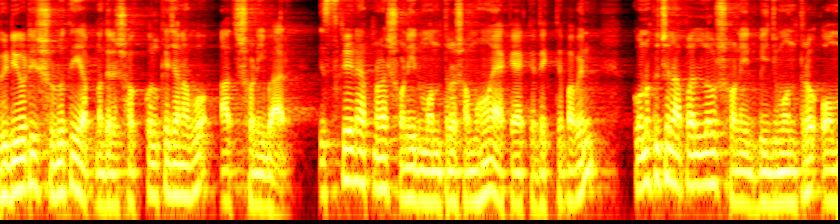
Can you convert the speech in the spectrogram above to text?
ভিডিওটির শুরুতেই আপনাদের সকলকে জানাব, আজ শনিবার। স্ক্রিনে আপনারা শনির মন্ত্রসমূহ একে একে দেখতে পাবেন। কোনো কিছু না পারলেও শনির বীজ মন্ত্র, ওম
